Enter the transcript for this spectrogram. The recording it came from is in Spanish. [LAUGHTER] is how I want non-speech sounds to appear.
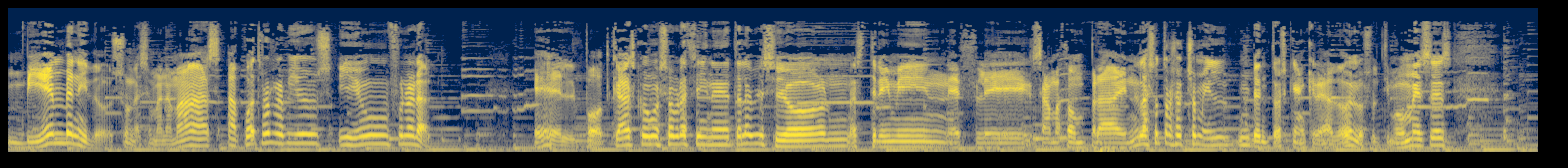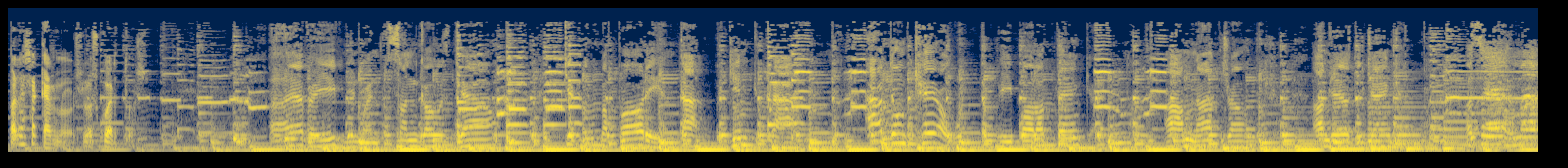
Bienvenidos una semana más a Cuatro Reviews y un Funeral. El podcast como sobre cine, televisión, streaming, Netflix, Amazon Prime y las otros 8.000 inventos que han creado en los últimos meses para sacarnos los cuartos. I'm not drunk, I'm just.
